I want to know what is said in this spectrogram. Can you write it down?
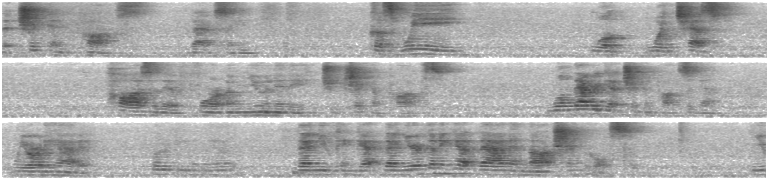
the chickenpox vaccine. Cause we will, would test positive for immunity to chickenpox. We'll never get chickenpox again. We already had it. What if you never had? Then you can get, then you're gonna get that and not shingles. You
